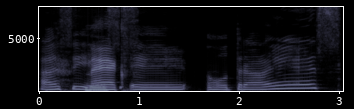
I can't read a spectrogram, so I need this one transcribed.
así Next. es. Eh, otra es,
